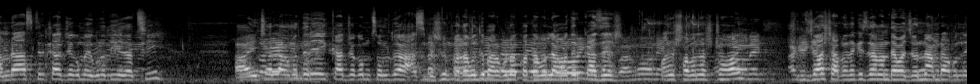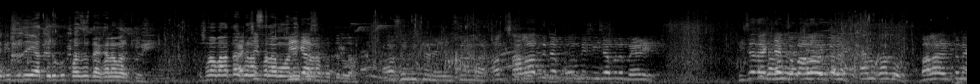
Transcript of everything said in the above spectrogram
আমরা আজকের কার্যক্রমে এগুলো দিয়ে যাচ্ছি। ইনশাল্লাহ আমাদের এই কার্যক্রম চলবে। আজ বেশি কথা বলতে পারব না কথা বললে আমাদের কাজের অনেক সময় নষ্ট হয় জাস্ট আপনাদেরকে জানান দেওয়ার জন্য আমরা আপনাদেরকে শুধু এতটুকু পয়সা দেখালাম আর কি। তো সবাই ভালো থাকবেন আসসালামু আলাইকুম রহমতুল্লাহ। অসুবিধা নেই ইনশাআল্লাহ। আর সালাদ দিতে বন্দি হিসাবে বেড়ি। হিসাবে একটু ভালো হইতো না। ভালো হইতো না।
